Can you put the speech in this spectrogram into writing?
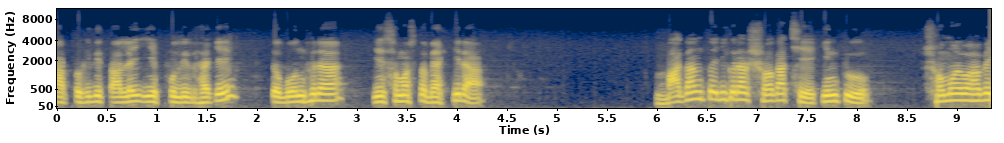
আর প্রকৃতির তালেই এ ফুল দিতে থাকে। তো বন্ধুরা, যে সমস্ত ব্যক্তিরা বাগান তৈরি করার শখ আছে কিন্তু সময় অভাবে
